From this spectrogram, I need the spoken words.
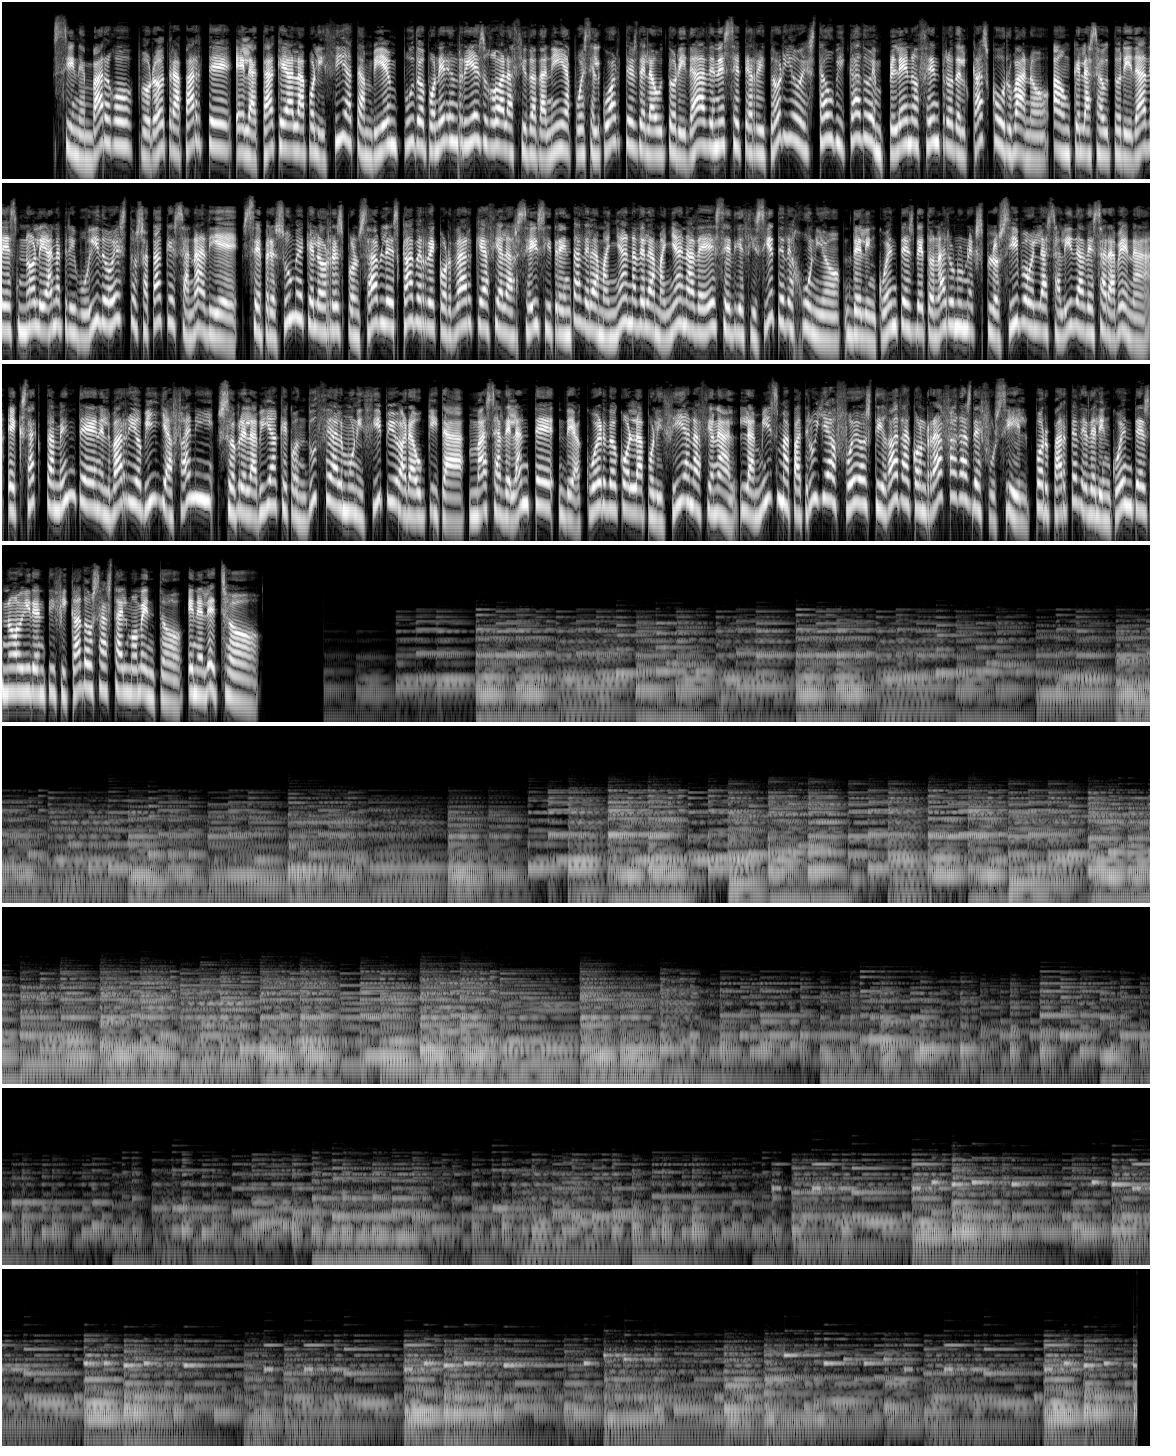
Sin embargo, por otra parte, el ataque a la policía también pudo poner en riesgo a la ciudadanía, pues el cuartel de la autoridad en ese territorio está ubicado en pleno centro del casco urbano. Aunque las autoridades no le han atribuido estos ataques a nadie, se presume que los responsables cabe recordar que hacia las 6 y 30 de la mañana de la mañana de ese 17 de junio, delincuentes detonaron un explosivo en la salida de Saravena, exactamente en el barrio Villa Fani, sobre la vía que conduce al municipio Arauquita. Más adelante, de acuerdo con la Policía Nacional, la misma patrulla fue hostigada con ráfagas de fusil por parte de delincuentes no identificados hasta el momento. En el hecho,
